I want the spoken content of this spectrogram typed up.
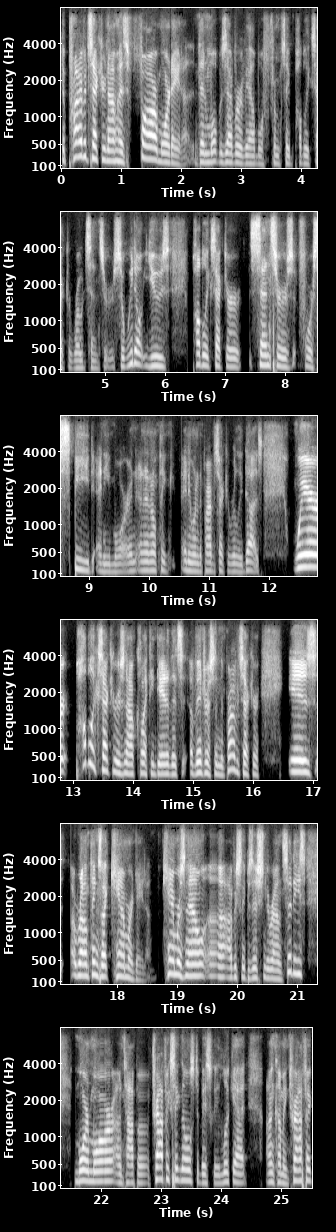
the private sector now has far more data than what was ever available from, say, public sector road sensors. So we don't use public sector sensors for speed anymore. And, and I don't think anyone in the private sector really does. Where public sector is now collecting data that's of interest in the private sector is around things like camera data cameras now uh, obviously positioned around cities more and more on top of traffic signals to basically look at oncoming traffic.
